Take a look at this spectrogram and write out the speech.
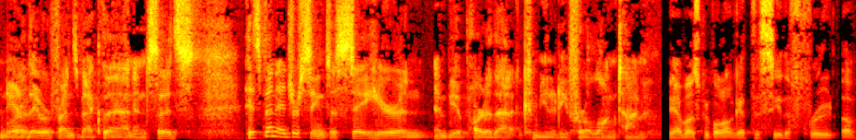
You know, they were friends back then. And so it's it's been interesting to stay here and, and be a part of that community for a long time. Yeah, most people don't get to see the fruit of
